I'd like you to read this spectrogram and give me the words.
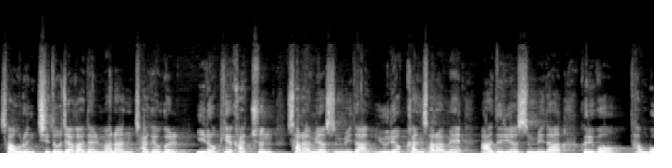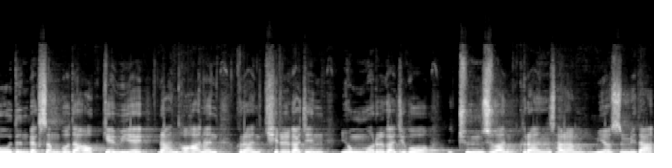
사울은 지도자가 될 만한 자격을 이렇게 갖춘 사람이었습니다. 유력한 사람의 아들이었습니다. 그리고 다 모든 백성보다 어깨 위에란 더하는 그러한 키를 가진 용모를 가지고 준수한 그러한 사람이었습니다.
